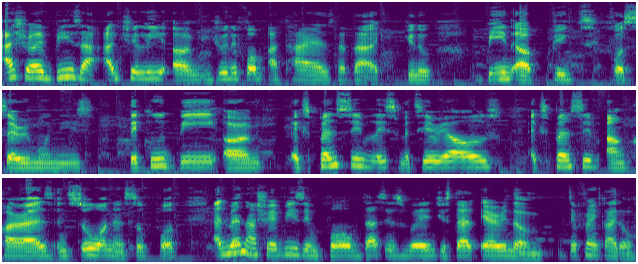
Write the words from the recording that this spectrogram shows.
Asoebis are actually um, uniform attires that are, you know, being uh, picked for ceremonies. They could be um, expensive lace materials, expensive ankaras, and so on and so forth. And when Asoebi is involved, that is when you start hearing um, different kind of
